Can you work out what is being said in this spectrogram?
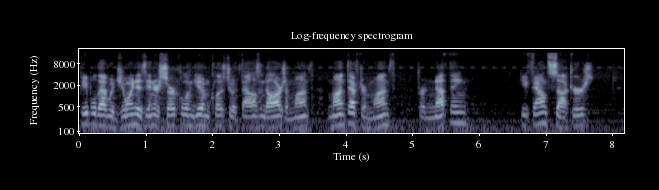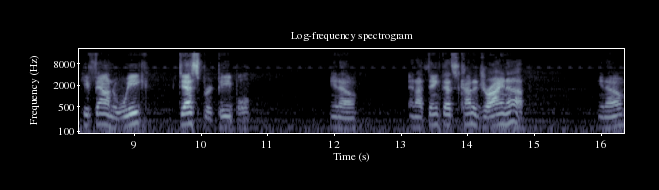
people that would join his inner circle and give him close to a thousand dollars a month, month after month, for nothing, he found suckers. He found weak, desperate people. You know, and I think that's kind of drying up. You know,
